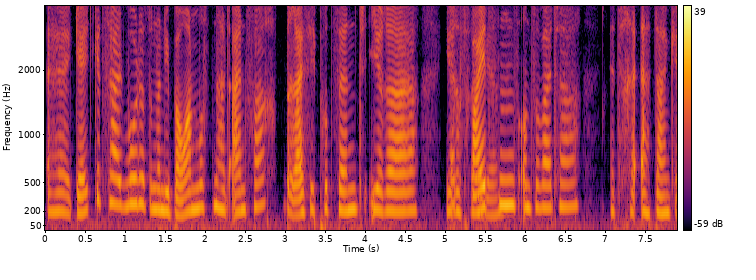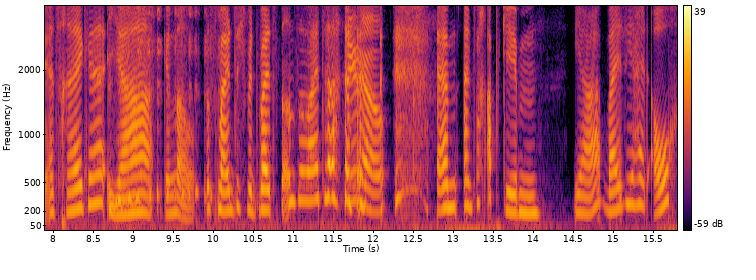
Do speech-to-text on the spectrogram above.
äh, Geld gezahlt wurde, sondern die Bauern mussten halt einfach 30 Prozent ihrer ihres Erträge. Weizens und so weiter. Erträ äh, danke, Erträge. Ja, genau. Das meinte ich mit Weizen und so weiter. Genau. ähm, einfach abgeben. Ja, weil sie halt auch,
